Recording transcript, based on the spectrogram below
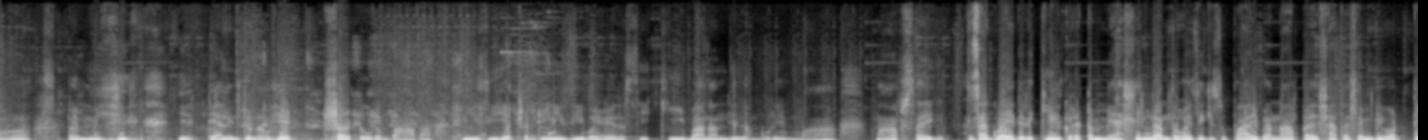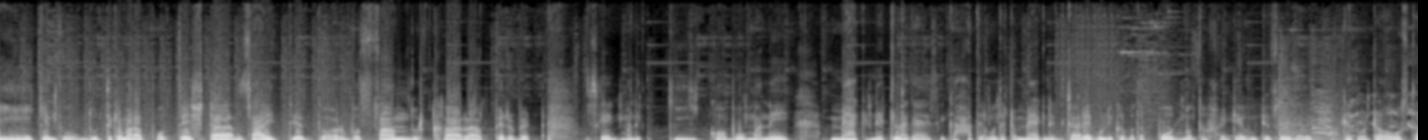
মা। ভাই মেয়ে ট্যালেন্ট হেড শট ওরে বাবা। নিজেই হেড দিয়ে নিজেই ভাই হয়ে যাচ্ছে কী বানান দিলাম ওরে মা। মা আপসাই যাক ভাই এদের কিল করে একটা মেশিন গান তো পাইছে কিছু পাই বা না পাই, সাতাশ এমপি ফোরটি কিন্তু দূর থেকে মারার প্রচেষ্টা যাইতে ধরবো চান্দুর খারাপের বেট। মানে কি কব মানে ম্যাগনেট লাগাইছে হাতের মধ্যে একটা ম্যাগনেট যারে গুলি করব তার পদ মতো ফেটে হুটে চলে যাবে। এরকম একটা অবস্থা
